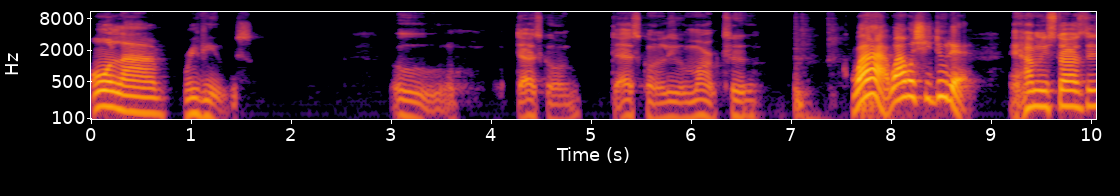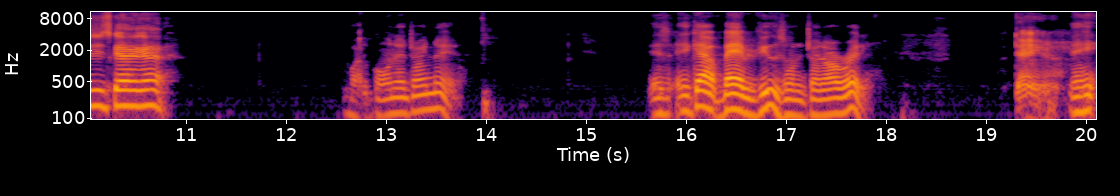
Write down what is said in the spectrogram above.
online reviews. ooh. That's gonna That's going to leave a mark too. Why? Why would she do that? And how many stars did this guy got? I'm about to go on that joint now. It's, it got bad reviews on the joint already. Damn. And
